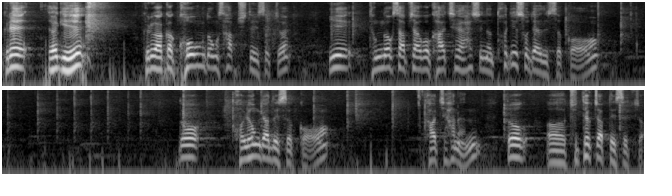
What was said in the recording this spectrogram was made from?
그래 여기 그리고 아까 공동 사업주도 있었죠 이 등록사업자하고 같이 할 수 있는 토지 소재도 있었고 또 고용자도 있었고 같이 하는 또 어, 주택잡도 있었죠.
